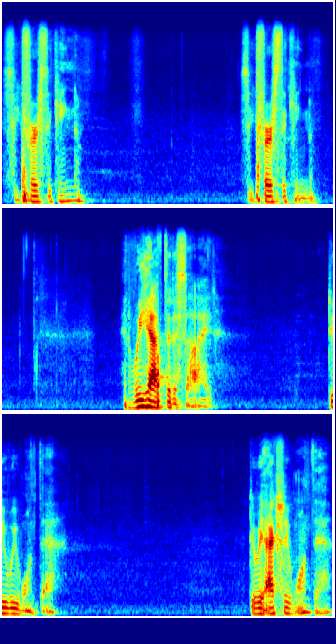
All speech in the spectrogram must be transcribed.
Seek first the kingdom. Seek first the kingdom. And we have to decide do we want that? Do we actually want that?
